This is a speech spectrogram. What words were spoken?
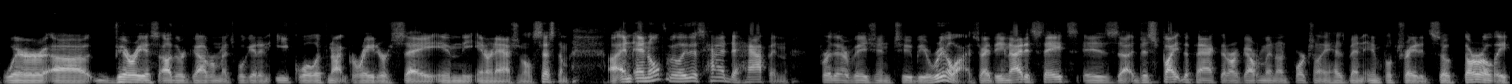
where uh, various other governments will get an equal, if not greater, say in the international system. Uh, and, and ultimately, this had to happen for their vision to be realized, right? The United States is, uh, despite the fact that our government unfortunately has been infiltrated so thoroughly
